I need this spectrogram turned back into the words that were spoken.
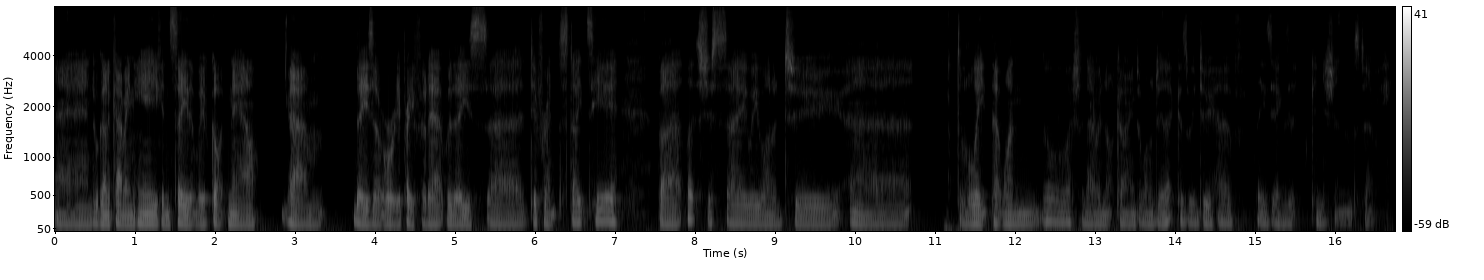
And we're going to come in here. You can see that we've got now, um, these are already pre-filled out with these uh, different states here. But let's just say we wanted to uh, delete that one. Oh, actually, no, we're not going to want to do that because we do have these exit conditions, don't we?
